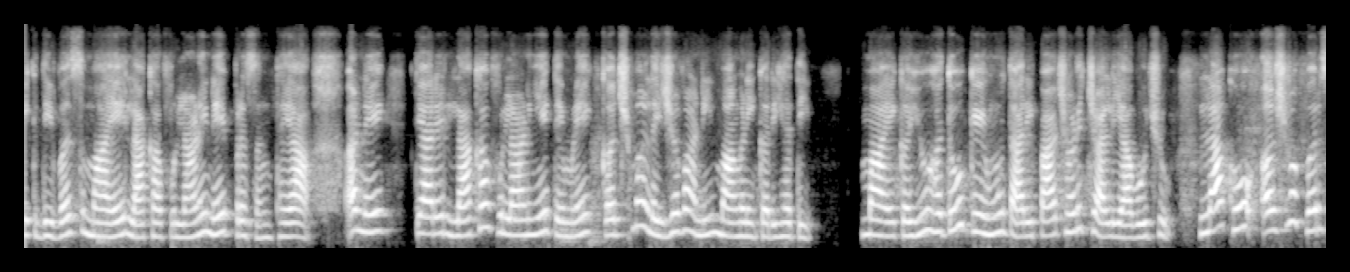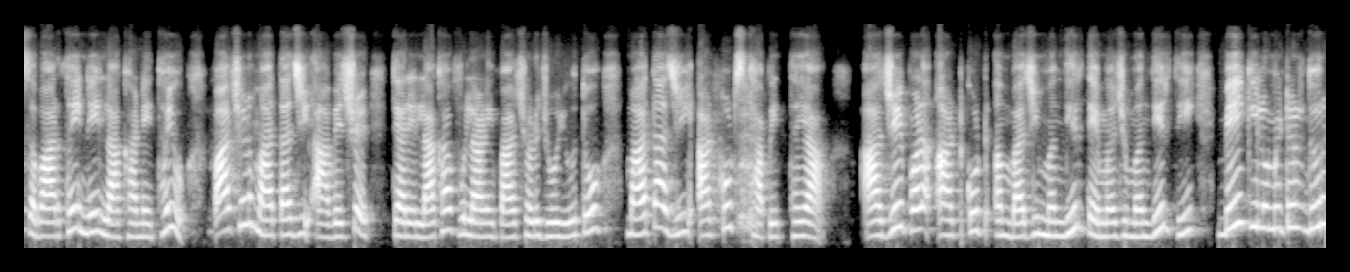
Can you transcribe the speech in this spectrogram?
એક દિવસ માએ લાખા ફુલાણીને પ્રસંગ થયા અને ત્યારે લાખા ફુલાણીએ તેમણે કચ્છમાં લઈ જવાની માંગણી કરી હતી. માએ કહ્યું હતું કે હું તારી પાછળ ચાલી આવું છું. લાખો અશ્વ પર સવાર થઈને લાખાને થયું, પાછળ માતાજી આવે છે. ત્યારે લાખા ફુલાણી પાછળ જોયું તો માતાજી આટકોટ સ્થાપિત થયા. આજે પણ આટકોટ અંબાજી મંદિર તેમજ મંદિરથી બે કિલોમીટર દૂર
